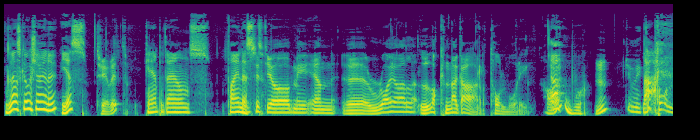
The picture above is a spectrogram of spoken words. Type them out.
Glen Scotia är nu, yes. Trevligt. Campbelldowns Här finest. sitter jag med en eh, Royal Lochnagar 12-åring. Oh, Du är mycket Ah. koll.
